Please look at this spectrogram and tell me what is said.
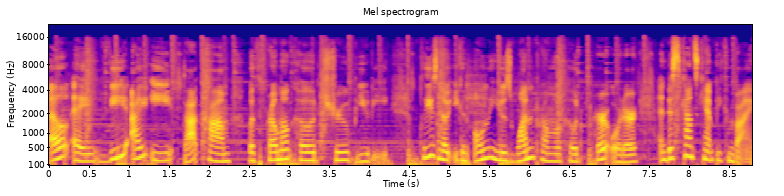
L A V I E.com with promo code TrueBeauty. Please note you can only use one promo code per order, and discounts can't be combined.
